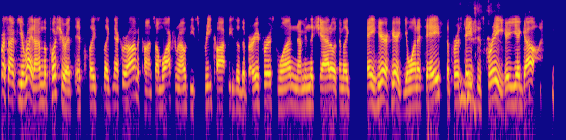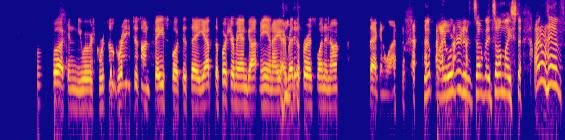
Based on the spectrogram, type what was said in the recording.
course, I'm, you're right. I'm the pusher at, at places like Necronomicon, so I'm walking around with these free copies of the very first one, and I'm in the shadows. I'm like, "Hey, here, here, you want a taste? The first taste is free. Here you go." Book, and you were so gracious on Facebook to say, "Yep, the pusher man got me," and I, I read the first one, and now second one. yep, I ordered it. It's on, it's on my stuff. I don't have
